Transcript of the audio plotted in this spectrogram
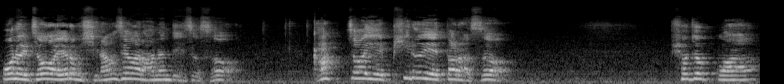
오늘 저와 여러분 신앙생활 하는 데 있어서 각자의 필요에 따라서 표적과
